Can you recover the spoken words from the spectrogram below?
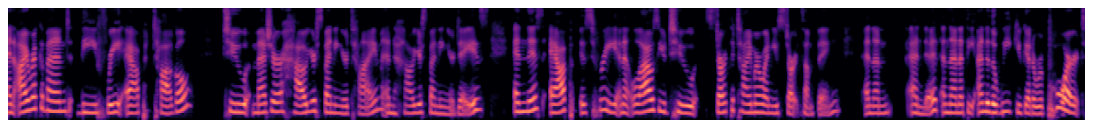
And I recommend the free app Toggl to measure how you're spending your time and how you're spending your days. And this app is free and it allows you to start the timer when you start something and then end it. And then at the end of the week, you get a report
